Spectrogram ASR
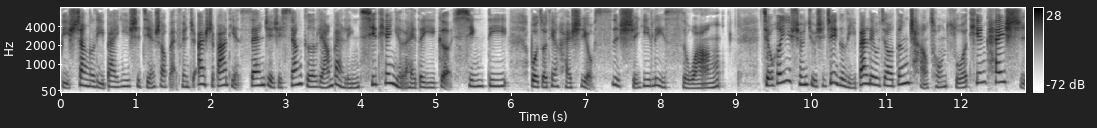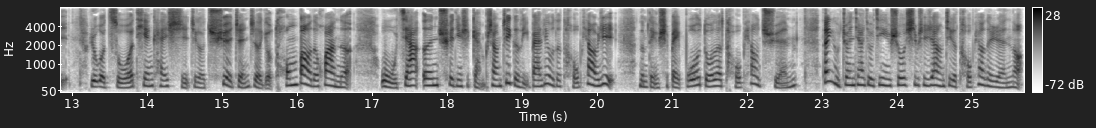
比上个礼拜一是减少百分之二十八点三，这是相隔两百零七天以来的一个新低。不过昨天还是有四十一例死亡。九合一选举是这个礼拜六就要登场，从昨天开始，如果昨天开始这个确诊者有通报的话呢，五加 N 确定是赶不上这个礼拜六的投票日，那么等于是被剥夺了投票权。但有专家就建议说，是不是让这个投票的人呢？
